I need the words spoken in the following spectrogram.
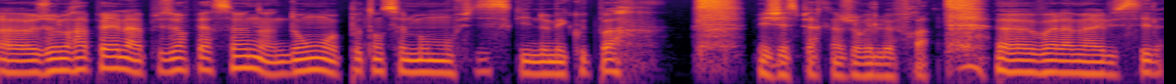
Euh, je le rappelle à plusieurs personnes, dont potentiellement mon fils qui ne m'écoute pas. Mais j'espère qu'un jour il le fera. Euh, voilà Marie-Lucille.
